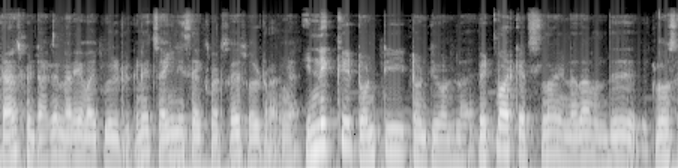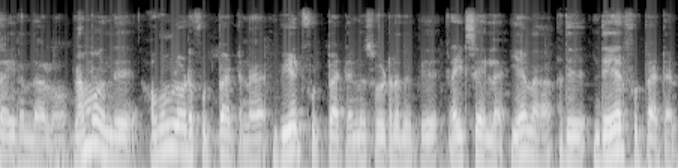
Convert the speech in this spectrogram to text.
டிரான்ஸ்மிட் ஆக நிறைய வாய்ப்புகள் இருக்குன்னு சைனீஸ் எக்ஸ்பர்ட்ஸே சொல்றாங்க. இன்னைக்கு டுவெண்ட்டி டுவெண்ட்டி ஒன்ல வெட் மார்க்கெட்ஸ்லாம் என்னதான் வந்து க்ளோஸ் ஆகிருந்தாலும் நம்ம வந்து அவங்களோட ஃபுட் பேட்டர்னை வியர்ட் ஃபுட் பேட்டர்ன்னு சொல்கிறதுக்கு ரைட்ஸே இல்லை. ஏன்னா அது தேர் ஃபுட் பேட்டர்ன்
